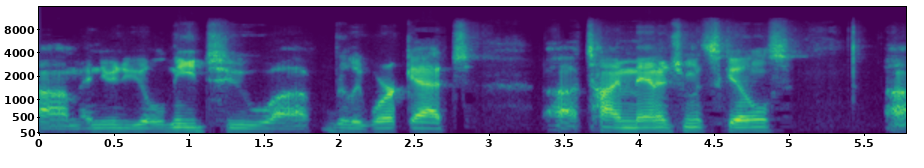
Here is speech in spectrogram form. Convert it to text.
Um, and you, will need to uh, really work at uh, time management skills. Uh,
